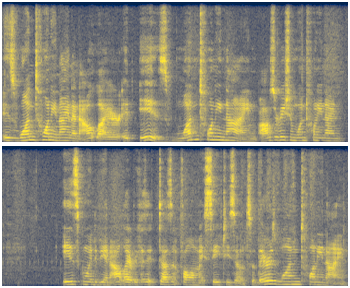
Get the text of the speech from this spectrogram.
is 129 an outlier? It is. 129, observation 129 is going to be an outlier because it doesn't fall in my safety zone. So there's 129.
